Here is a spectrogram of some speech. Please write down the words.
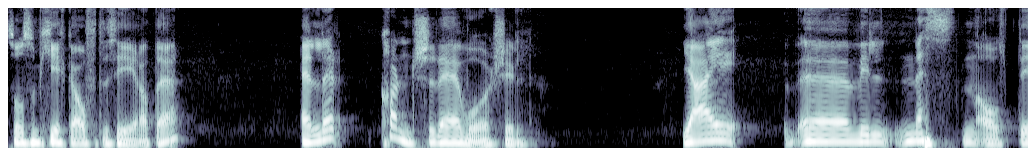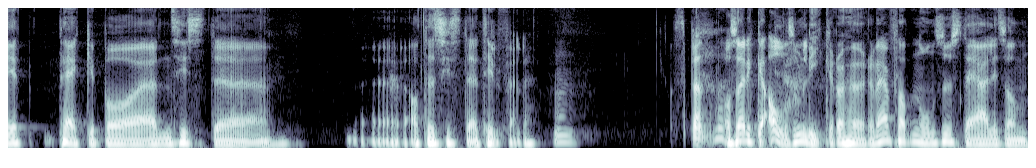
Sånn som kirka ofte sier at det er? Eller kanskje det er vår skyld? Jeg eh, vil nesten alltid peke på eh, den siste eh, at det siste er tilfellet. Spennende. Og så er det ikke alle som liker å høre det, for at noen syns det er litt sånn,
